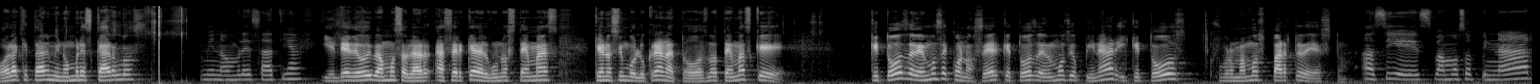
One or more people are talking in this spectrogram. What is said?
Hola, ¿qué tal? Mi nombre es Carlos. Mi nombre es Satia. Y el día de hoy vamos a hablar acerca de algunos temas que nos involucran a todos, ¿no? Temas que, que todos debemos de conocer, que todos debemos de opinar y que todos formamos parte de esto. Así es, vamos a opinar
